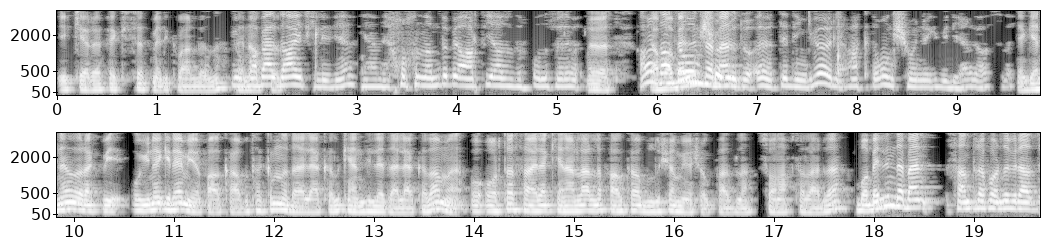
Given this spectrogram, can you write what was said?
İlk yarı pek hissetmedik varlığını. Yok Babel daha etkiliydi ya. Yani o anlamda bir artı yazdı. Onu söylemek. Evet. Ama Ya zaten Babel'in 10 de kişi ben- oynuyordu. Evet dediğin gibi öyle. Hakikaten 10 kişi oynuyor gibiydi yani Galatasaray. Ya genel olarak bir oyuna giremiyor Falcao. Bu takımla da alakalı, kendiyle de alakalı ama o orta sahayla kenarlarla Falcao buluşamıyor çok fazla son haftalarda. Babel'in de ben Santrafor'da biraz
